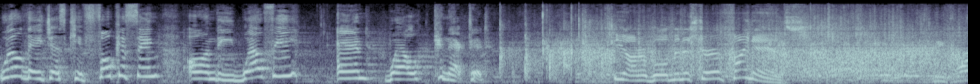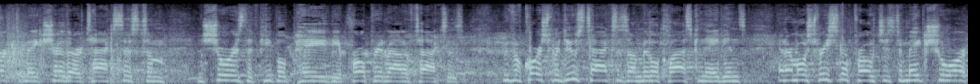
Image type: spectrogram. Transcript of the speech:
will they just keep focusing on the wealthy and well connected? The Honourable Minister of Finance. We've worked to make sure that our tax system ensures that people pay the appropriate amount of taxes. We've, of course, reduced taxes on middle class Canadians, and our most recent approach is to make sure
